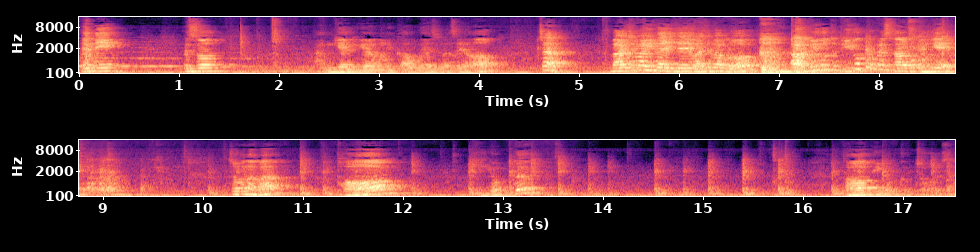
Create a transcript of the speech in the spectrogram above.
그- 됐니? 됐어? 암기하기 위한 거니까 오해하지 마세요 자 마지막이다 이제 마지막으로 아 그리고 또 비교급에서 나올 수 있는 게 적어놔봐 더 비교급 더 비교급 적어주세요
